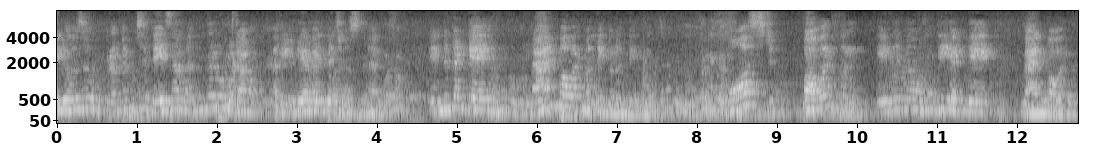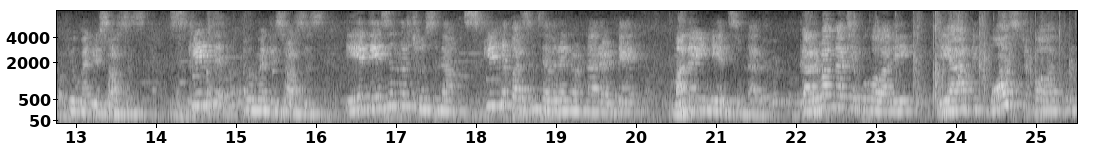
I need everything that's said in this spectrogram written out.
ఈరోజు ప్రపంచ దేశాలందరూ కూడా మరి ఇండియా వైపే చూస్తున్నారు. ఎందుకంటే మ్యాన్ పవర్ మన దగ్గర ఉంది. మోస్ట్ పవర్ఫుల్ ఏదైనా ఉంది అంటే man power human resources skilled human resources ఏ దేశంలో చూసినా స్కిల్డ్ పర్సన్స్ ఎవరైనా ఉన్నారంటే మన ఇండియన్స్ ఉన్నారు. గర్వంగా చెప్పుకోవాలి we are the most powerful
